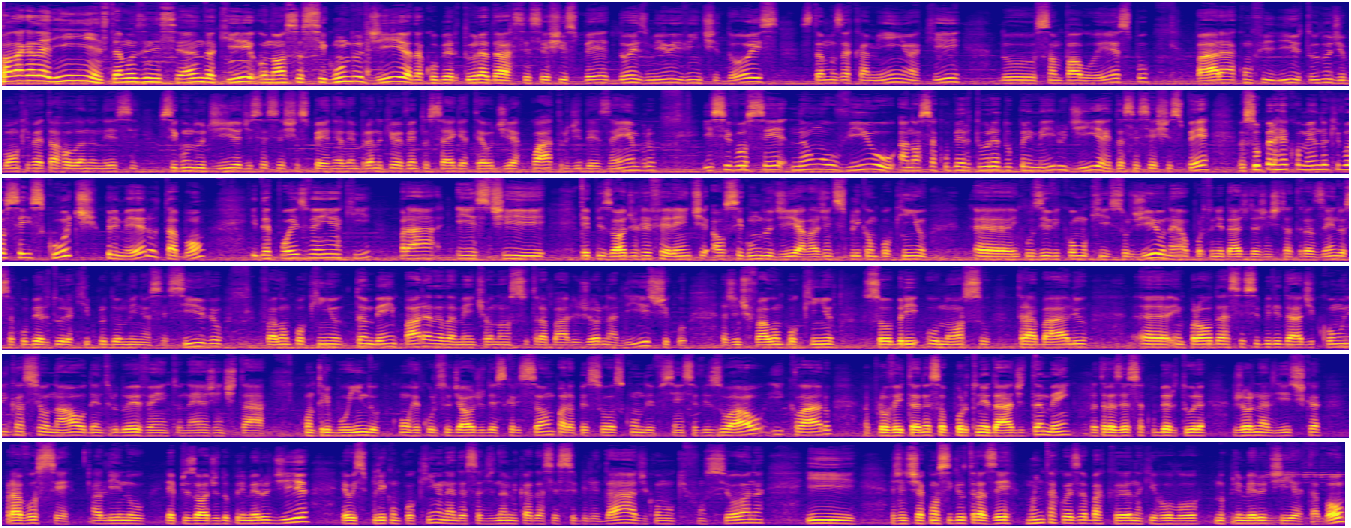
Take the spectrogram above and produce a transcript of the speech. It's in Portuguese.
Fala galerinha, estamos iniciando aqui o nosso segundo dia da cobertura da CCXP 2022. Estamos a caminho aqui do São Paulo Expo para conferir tudo de bom que vai estar rolando nesse segundo dia de CCXP. Né? Lembrando que o evento segue até o dia 4 de dezembro. E se você não ouviu a nossa cobertura do primeiro dia da CCXP, eu super recomendo que você escute primeiro, tá bom? E depois venha aqui para este episódio referente ao segundo dia. Lá a gente explica um pouquinho é, inclusive como que surgiu né, a oportunidade da gente estar tá trazendo essa cobertura aqui para o domínio acessível, fala um pouquinho também paralelamente ao nosso trabalho jornalístico, a gente fala um pouquinho sobre o nosso trabalho é, em prol da acessibilidade comunicacional dentro do evento. Né? A gente está contribuindo com o recurso de audiodescrição para pessoas com deficiência visual e, claro, aproveitando essa oportunidade também para trazer essa cobertura jornalística para você. Ali no episódio do primeiro dia, eu explico um pouquinho né, dessa dinâmica da acessibilidade, como que funciona e a gente já conseguiu trazer muita coisa bacana que rolou no primeiro dia, tá bom?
